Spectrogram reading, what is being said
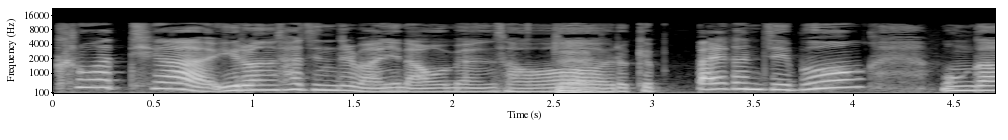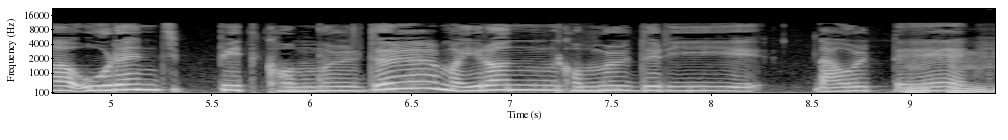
크로아티아 이런 사진들 많이 나오면서 네. 이렇게 빨간 지붕, 뭔가 오렌지빛 건물들, 뭐 이런 건물들이 나올 때이 음,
